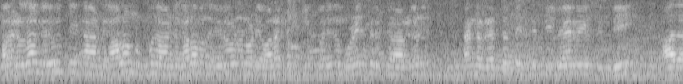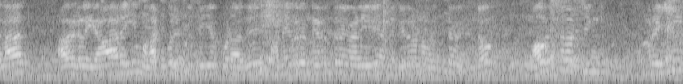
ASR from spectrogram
அவர்கள்லாம் இருபத்தி ஐந்து ஆண்டு காலம் முப்பது ஆண்டு காலம் அந்த நிறுவனனுடைய வளர்ச்சிக்கு பெரிதும் உழைத்திருக்கிறார்கள். தங்கள் ரத்தத்தை சிந்தி வேர்வை சிந்தி அதனால் அவர்களை யாரையும் ஆட்பொறுப்பு செய்யக்கூடாது. அனைவரும் நிரந்தர வேலையை அந்த நிறுவனம் வைக்க வேண்டும். அவுட் சோர்சிங் முறையில்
